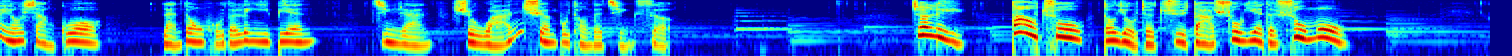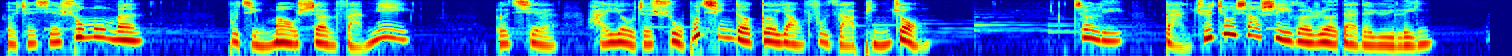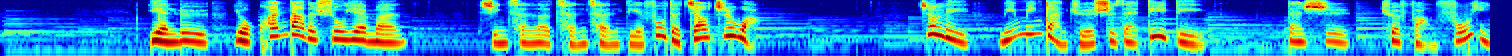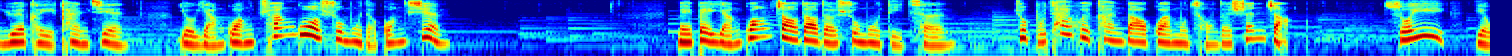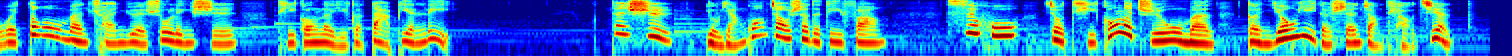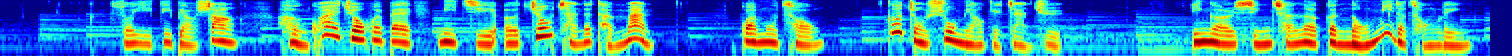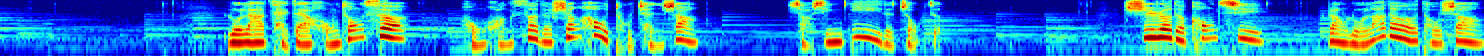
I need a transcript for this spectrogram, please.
没有想过，蓝洞湖的另一边竟然是完全不同的景色。这里到处都有着巨大树叶的树木，而这些树木们不仅茂盛繁密，而且还有着数不清的各样复杂品种。这里感觉就像是一个热带的雨林，艳绿又宽大的树叶们形成了层层叠覆的交织网。这里明明感觉是在地底，但是却仿佛隐约可以看见有阳光穿过树木的光线。没被阳光照到的树木底层，就不太会看到灌木丛的生长，所以也为动物们穿越树林时提供了一个大便利。但是有阳光照射的地方。似乎就提供了植物们更优异的生长条件，所以地表上很快就会被密集而纠缠的藤蔓、灌木丛、各种树苗给占据，因而形成了更浓密的丛林。罗拉踩在红棕色、红黄色的深厚土层上，小心翼翼的走着。湿热的空气让罗拉的额头上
